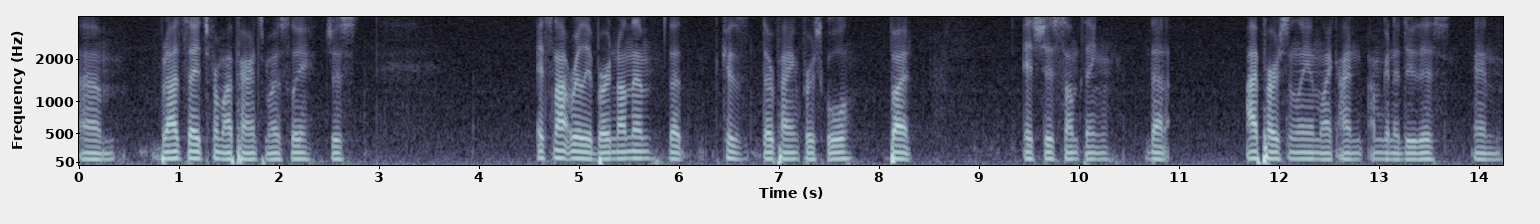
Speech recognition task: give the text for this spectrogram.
Um, but I'd say it's for my parents mostly. Just it's not really a burden on them that because they're paying for school, but it's just something that I personally am like I'm I'm gonna do this and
